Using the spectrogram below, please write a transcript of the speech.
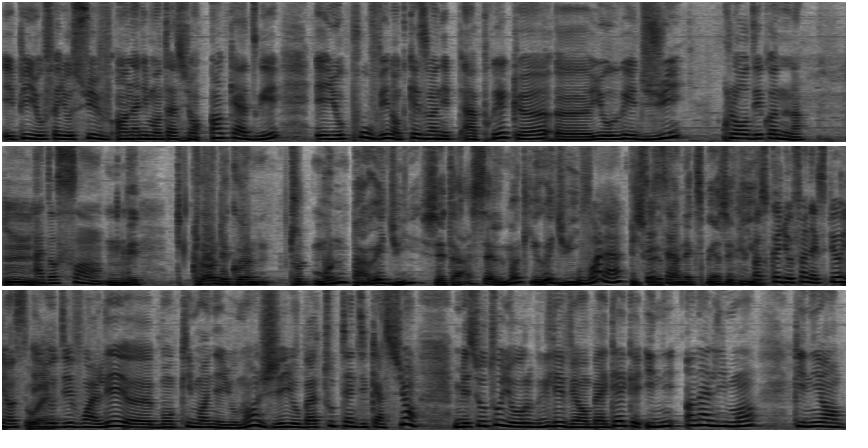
Et puis, ils ont fait, ils ont suivre en alimentation encadrée. Et ils ont prouvé, donc 15 années après, que euh, ils ont réduit chlordécone là. Hmm. À dans 100. Mais chlordécone, tout le monde pas réduit. C'est un seulement qui réduit. Voilà, Puisque c'est ça. une expérience et puis. Parce qu'ils ont fait une expérience Ouais. et ont dévoilé euh, bon, qui m'en est mangé, ils ont bat toute indication. Mais surtout, ont relevé en bagaille qu'il y a un aliment qui n'y en-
